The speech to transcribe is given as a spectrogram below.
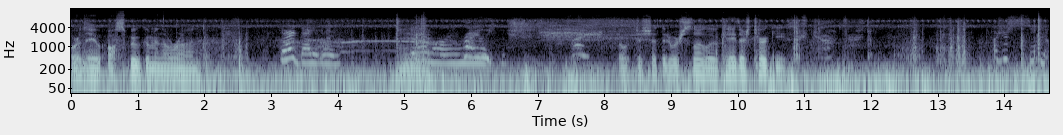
or they I'll spook them and they'll run. There's daddy one. Yeah. one. Riley. Oh, just shut the door slowly, okay? There's turkeys. I just seen them.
